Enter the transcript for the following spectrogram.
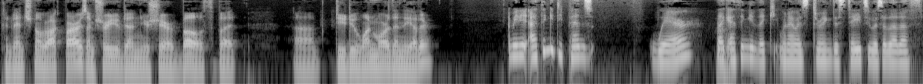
conventional rock bars? I'm sure you've done your share of both, but um, do you do one more than the other? I mean, I think it depends where. Like, I think in, like when I was touring the states, it was a lot of,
